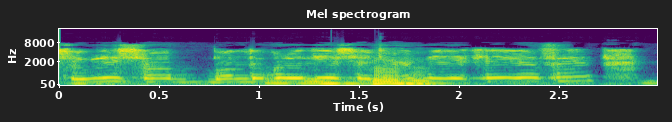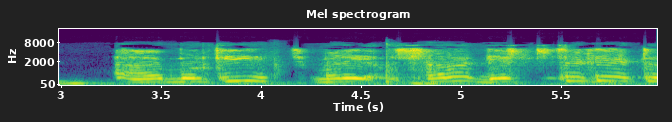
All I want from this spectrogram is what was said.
সেগুলি সব বন্ধ করে দিয়ে সেটাকে মেরে খেয়ে গেছে। আর এমনকি মানে সারা দেশটাকে একটা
